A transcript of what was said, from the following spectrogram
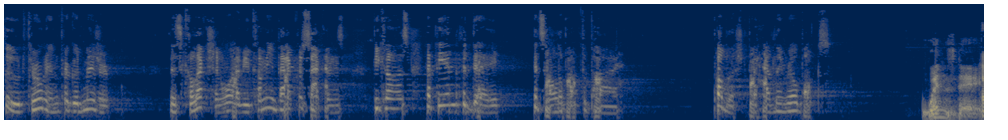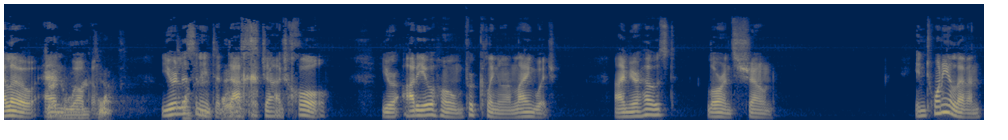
food thrown in for good measure. This collection will have you coming back for seconds because at the end of the day, it's all about the pie. Published by Hadley Rille Books. Wednesday. Hello and welcome. You're listening to DaHjaj Hol, your audio home for Klingon language. I'm your host, Lawrence Schoen. In 2011,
